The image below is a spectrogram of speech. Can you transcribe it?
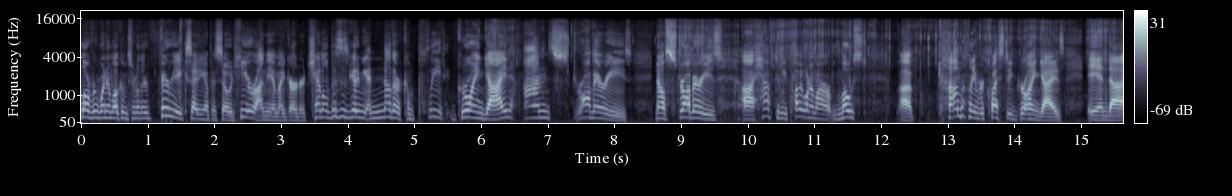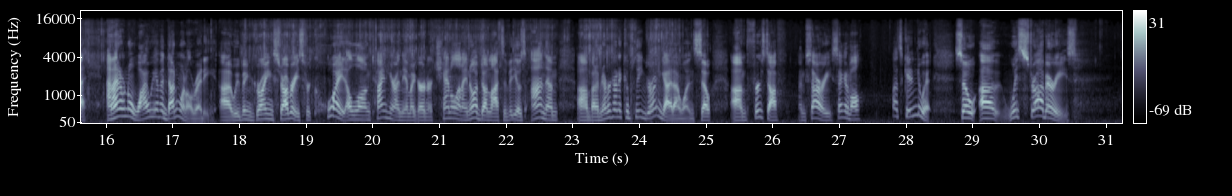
Hello everyone and welcome to another very exciting episode here on the MI Gardener channel. This is going to be another complete growing guide on strawberries. Now strawberries uh, have to be probably one of our most uh, commonly requested growing guides and uh, and I don't know why we haven't done one already. Uh, we've been growing strawberries for quite a long time here on the MI Gardener channel and I know I've done lots of videos on them um, but I've never done a complete growing guide on one. So um, first off, I'm sorry. Second of all, let's get into it. So uh, with strawberries,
